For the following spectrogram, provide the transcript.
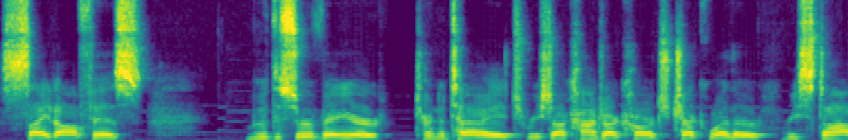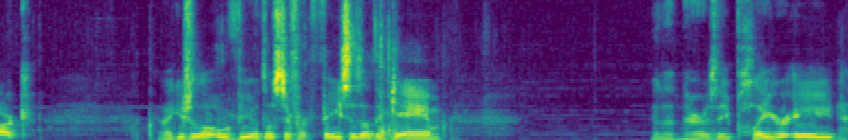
site office, move the surveyor, turn the tide, restock contract cards, check weather, restock. And that gives you a little overview of those different phases of the game. And then there is a player aid.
